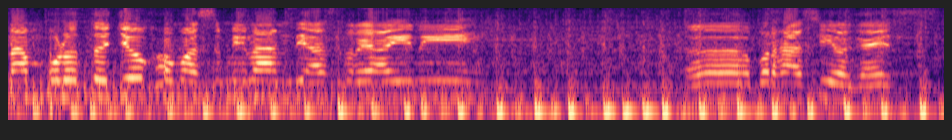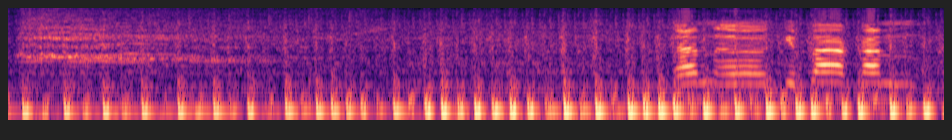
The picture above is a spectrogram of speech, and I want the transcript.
67,9 di Astrea ini eh, berhasil guys. Dan eh, kita akan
